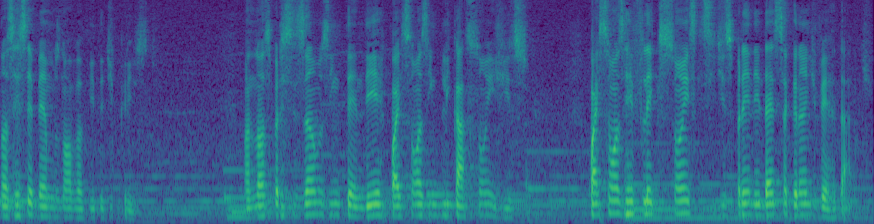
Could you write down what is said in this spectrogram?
Nós recebemos nova vida de Cristo, mas nós precisamos entender quais são as implicações disso, quais são as reflexões que se desprendem dessa grande verdade.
